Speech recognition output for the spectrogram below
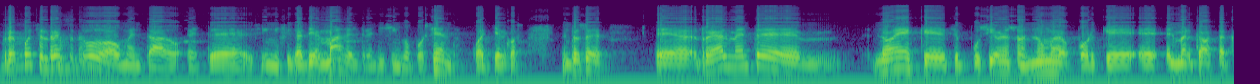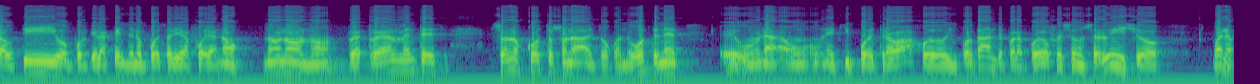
Pero después el resto todo ha aumentado este, significativamente, más del 35%, cualquier cosa. Entonces, eh, realmente no es que se pusieron esos números porque eh, el mercado está cautivo, porque la gente no puede salir afuera, no, no, no, no, realmente son los costos son altos, cuando vos tenés eh, un, equipo de trabajo importante para poder ofrecer un servicio, bueno,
